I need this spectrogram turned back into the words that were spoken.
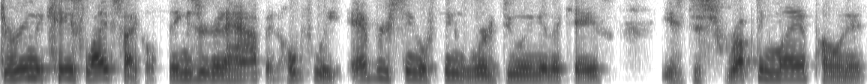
during the case lifecycle, things are going to happen. Hopefully, every single thing we're doing in the case is disrupting my opponent.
